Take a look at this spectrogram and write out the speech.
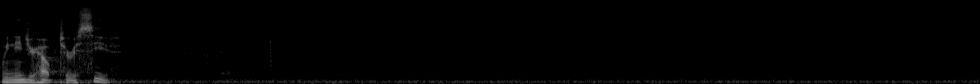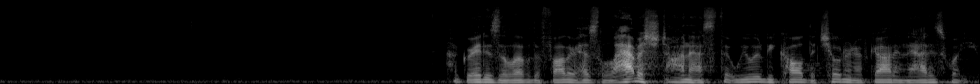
we need your help to receive. How great is the love the Father has lavished on us that we would be called the children of God, and that is what you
